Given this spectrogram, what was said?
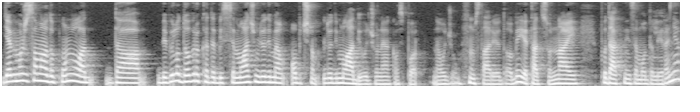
ja bi možda samo nadopunila da bi bilo dobro kada bi se mlađim ljudima, obično ljudi mladi uđu u nekakav sport, ne uđu u starijoj dobi, jer tad su najpodatniji za modeliranje.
